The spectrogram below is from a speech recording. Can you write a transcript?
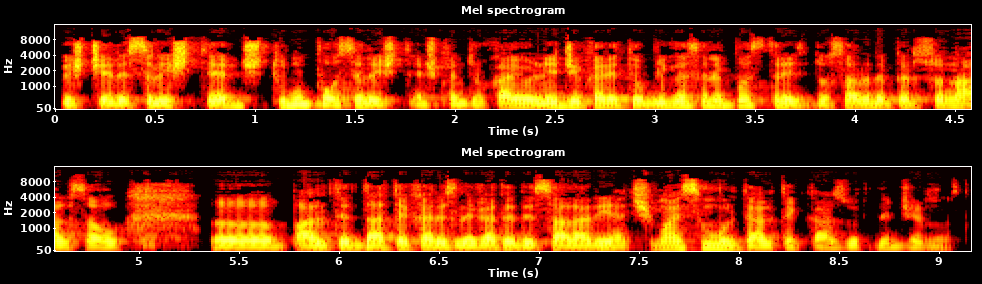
își cere să le ștergi, tu nu poți să le ștergi pentru că ai o lege care te obligă să le păstrezi, dosarul de personal sau uh, alte date care sunt legate de salariat și mai sunt multe alte cazuri de genul ăsta.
